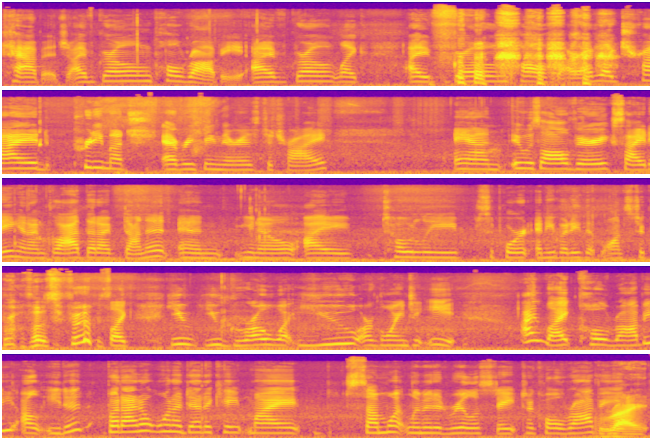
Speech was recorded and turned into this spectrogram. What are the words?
cabbage, I've grown kohlrabi, I've grown like I've grown cauliflower. I've like tried pretty much everything there is to try. And it was all very exciting and I'm glad that I've done it and you know, I totally support anybody that wants to grow those foods. Like you you grow what you are going to eat. I like kohlrabi, I'll eat it, but I don't want to dedicate my somewhat limited real estate to kohlrabi Right.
